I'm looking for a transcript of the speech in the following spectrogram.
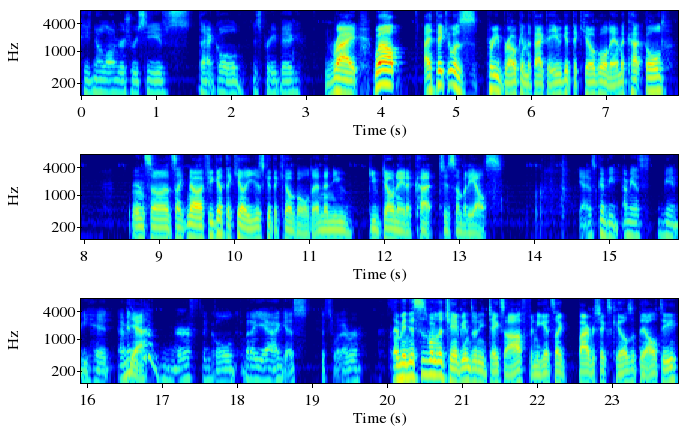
he no longer receives that gold is pretty big. Right. Well, I think it was pretty broken the fact that he would get the kill gold and the cut gold. And so it's like, no, if you get the kill, you just get the kill gold, and then you you donate a cut to somebody else. Yeah, it's gonna be. I mean, it's gonna be hit. I mean, Yeah. they could have nerfed the gold, but uh, yeah, I guess it's whatever. I mean, this is one of the champions when he takes off and he gets like five or six kills with the ulti.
